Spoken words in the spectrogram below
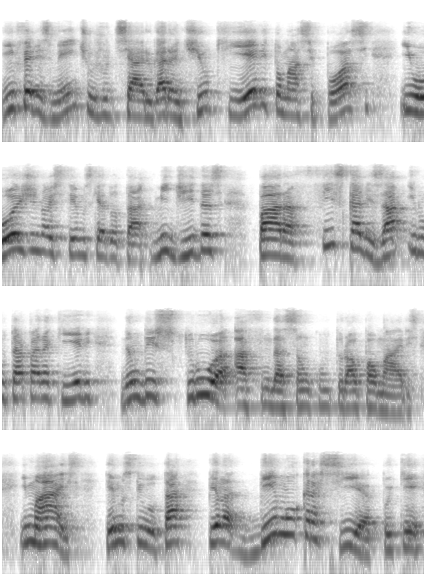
Infelizmente, o judiciário garantiu que ele tomasse posse e hoje nós temos que adotar medidas para fiscalizar e lutar para que ele não destrua a Fundação Cultural Palmares. E mais, temos que lutar pela democracia, porque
